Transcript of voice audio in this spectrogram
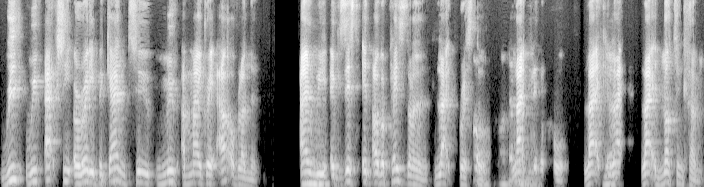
we we've actually already began to move and migrate out of London, and we exist in other places London, like Bristol, Oh, like. Liverpool, like Yeah. like like Nottingham,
